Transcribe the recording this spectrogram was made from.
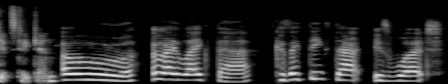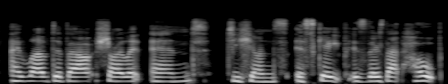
gets taken Oh, oh, I like that. Because I think that is what I loved about Charlotte and Jihyun's escape is there's that hope.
